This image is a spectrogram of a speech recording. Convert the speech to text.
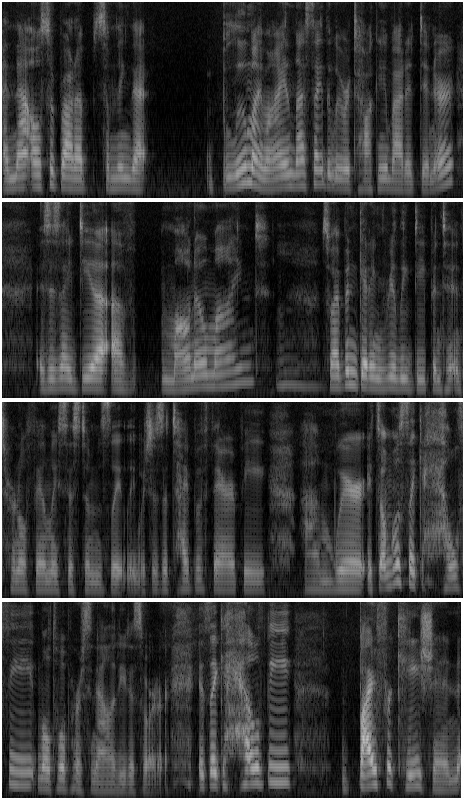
And that also brought up something that blew my mind last night that we were talking about at dinner is this idea of mono mind. Mm. So I've been getting really deep into internal family systems lately, which is a type of therapy um, where it's almost like healthy multiple personality disorder. It's like healthy bifurcation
